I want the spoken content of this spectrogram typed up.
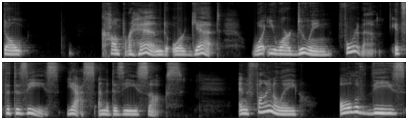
don't comprehend or get what you are doing for them. It's the disease, yes, and the disease sucks. And finally, all of these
